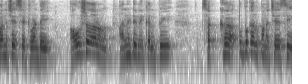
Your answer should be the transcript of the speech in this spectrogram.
పనిచేసేటువంటి ఔషధాలను అన్నిటినీ కలిపి చక్కగా రూపకల్పన చేసి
